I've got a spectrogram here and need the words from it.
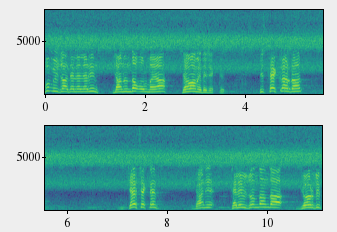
bu mücadelelerin yanında olmaya devam edecektir. Biz tekrardan gerçekten yani televizyondan da gördük,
